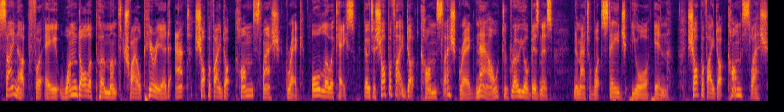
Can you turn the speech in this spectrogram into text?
sign up for a $1 per month trial period at shopify.com slash greg. All lowercase. Go to shopify.com slash greg now to grow your business no matter what stage you're in. Shopify.com slash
